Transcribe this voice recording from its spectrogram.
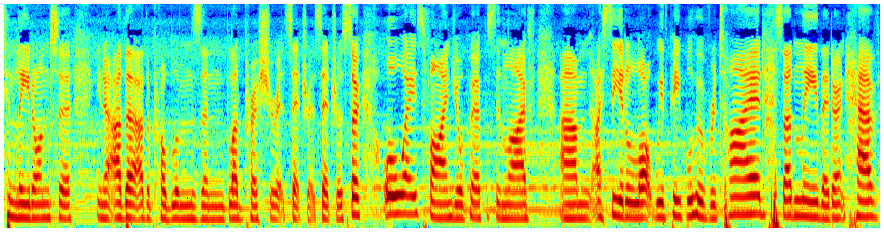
can lead on to you know other other problems and blood pressure, etc., etc. So always find your purpose in life. Um, I see it a lot with people who have retired. Suddenly they don't have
